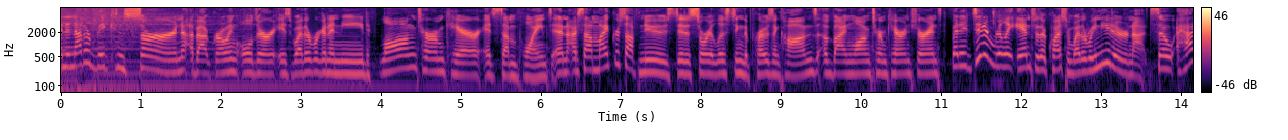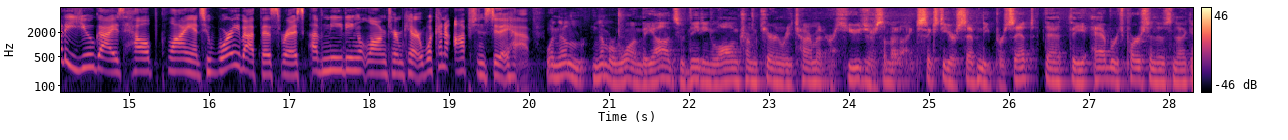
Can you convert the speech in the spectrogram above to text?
And another big concern about growing older is whether we're going to need long term care at some point. And I saw Microsoft News did a story listing the pros and cons of buying long term care insurance, but it didn't really answer the question whether we need it or not. So, how do you guys help clients who worry about this risk of needing long term care? What kind of options do they have? Well, num- number one, the odds of needing long term care in retirement are huge. There's something like 60 or 70% that the average person is not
